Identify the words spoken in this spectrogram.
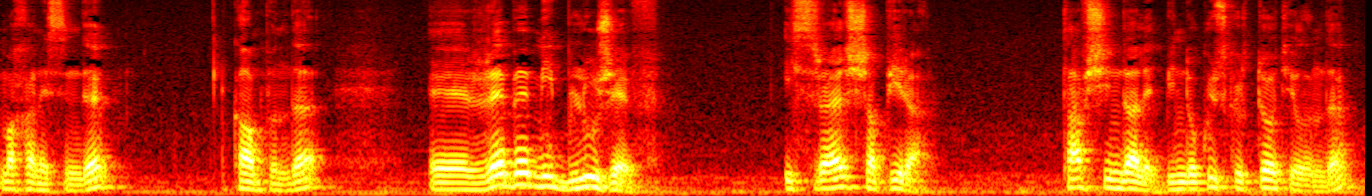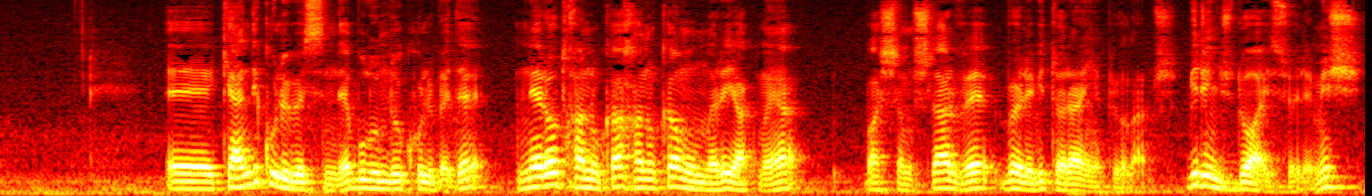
mahanesinde, kampında e, Rebe Miblujev, İsrail Shapira, Tavşindalet 1944 yılında e, kendi kulübesinde, bulunduğu kulübede Nerot Hanuka, Hanuka mumları yakmaya başlamışlar ve böyle bir tören yapıyorlarmış. Birinci duayı söylemiş,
